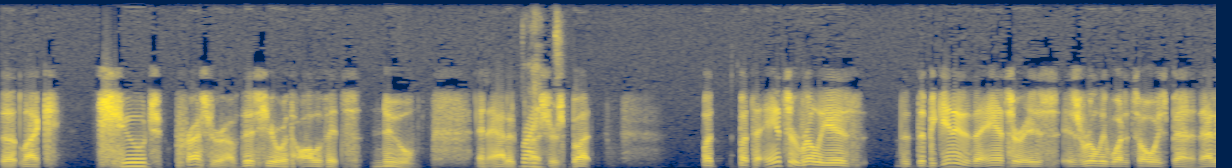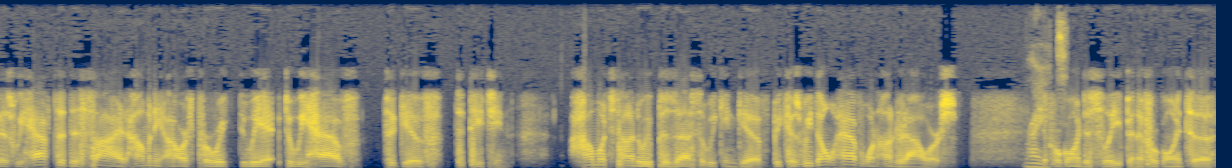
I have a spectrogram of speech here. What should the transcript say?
the like huge pressure of this year with all of its new and added Right. pressures. But but but the answer really is the, the beginning of the answer is is really what it's always been, and that is we have to decide how many hours per week do we do we have to give to teaching. How much time do we possess that we can give? Because we don't have 100 hours Right. if we're going to sleep and if we're going to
